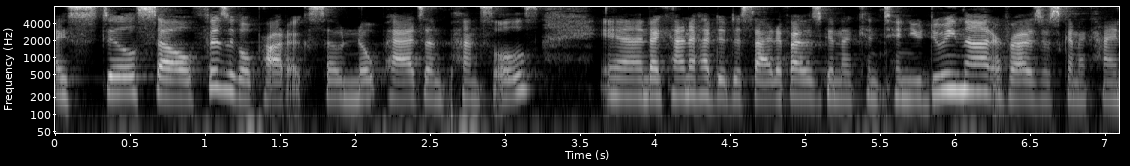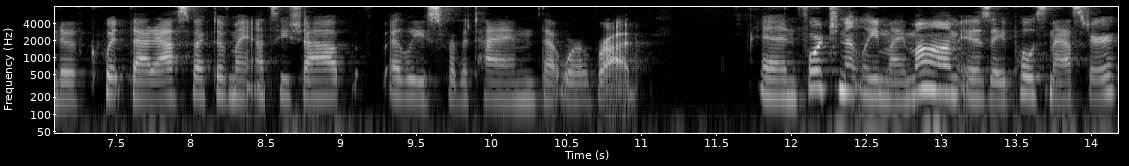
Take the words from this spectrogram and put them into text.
I still sell physical products, so notepads and pencils. And I kind of had to decide if I was going to continue doing that or if I was just going to kind of quit that aspect of my Etsy shop, at least for the time that we're abroad. And fortunately, my mom is a postmaster,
